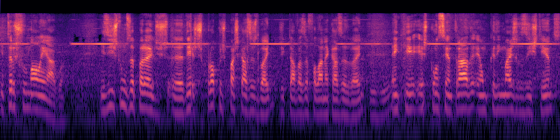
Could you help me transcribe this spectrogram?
e transformá-la em água. Existem uns aparelhos uh, destes próprios para as casas de banho, de que estavas a falar na casa de banho, uhum. em que este concentrado é um bocadinho mais resistente,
